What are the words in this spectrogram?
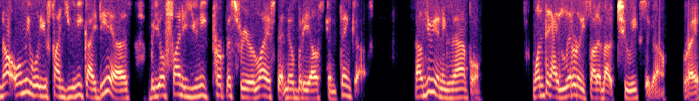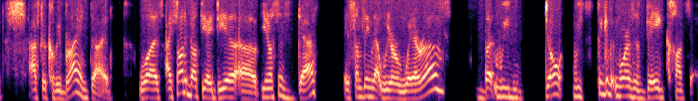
not only will you find unique ideas, but you'll find a unique purpose for your life that nobody else can think of. Now, I'll give you an example. One thing I literally thought about two weeks ago, right, after Kobe Bryant died, was I thought about the idea of, you know, since death is something that we are aware of, but we don't, we think of it more as a vague concept.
